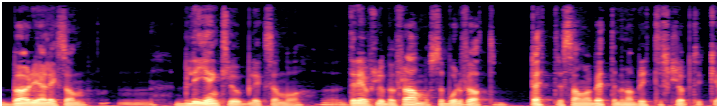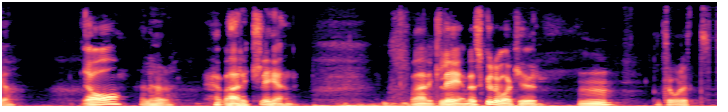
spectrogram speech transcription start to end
började liksom bli en klubb liksom och drev klubben framåt så borde vi ha ett bättre samarbete med någon brittisk klubb tycker jag. Ja, Eller hur? verkligen. Verkligen, det skulle vara kul. Mm, otroligt.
